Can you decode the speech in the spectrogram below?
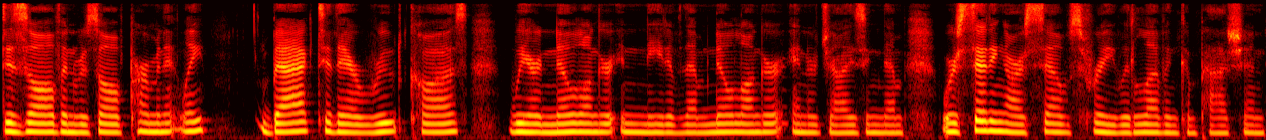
dissolve and resolve permanently back to their root cause. We are no longer in need of them, no longer energizing them. We're setting ourselves free with love and compassion.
